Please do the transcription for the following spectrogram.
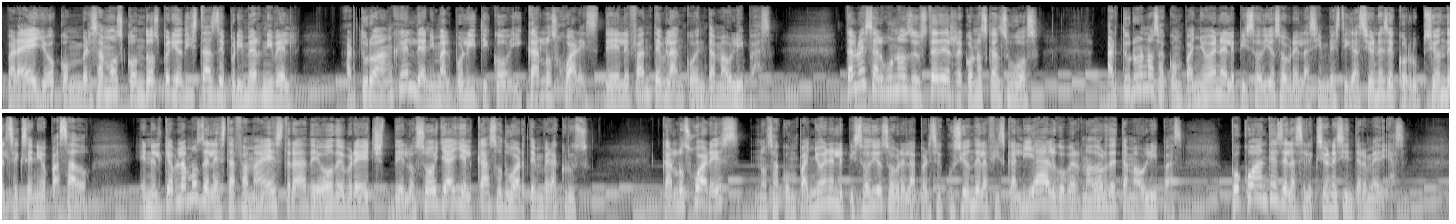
Para ello, conversamos con dos periodistas de primer nivel, Arturo Ángel, de Animal Político, y Carlos Juárez, de Elefante Blanco, en Tamaulipas. Tal vez algunos de ustedes reconozcan su voz. Arturo nos acompañó en el episodio sobre las investigaciones de corrupción del sexenio pasado, en el que hablamos de la estafa maestra, de Odebrecht, de Lozoya y el caso Duarte en Veracruz. Carlos Juárez nos acompañó en el episodio sobre la persecución de la Fiscalía al gobernador de Tamaulipas, poco antes de las elecciones intermedias.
